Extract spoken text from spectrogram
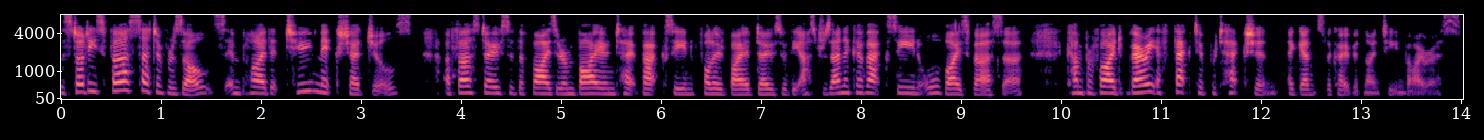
The study's first set of results imply that two mixed schedules, a first dose of the Pfizer and BioNTech vaccine followed by a dose of the AstraZeneca vaccine, or vice versa, can provide very effective protection against the COVID 19 virus.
